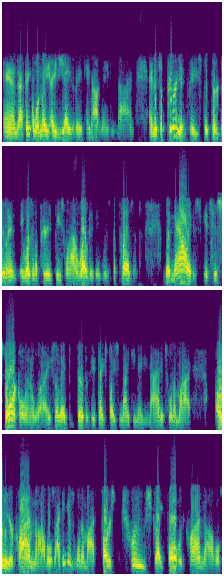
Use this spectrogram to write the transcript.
and I think, well, maybe 88, I think it came out in 89. And it's a period piece that they're doing. It wasn't a period piece when I wrote it, it was the present. But now it's it's historical in a way. So they, it takes place in 1989. It's one of my earlier crime novels. I think it's one of my first true, straightforward crime novels.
